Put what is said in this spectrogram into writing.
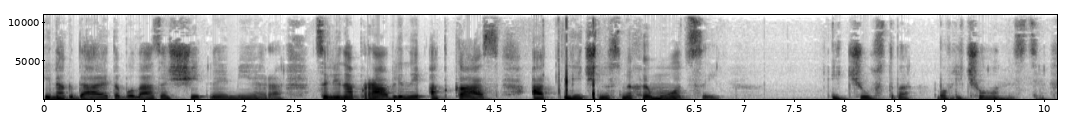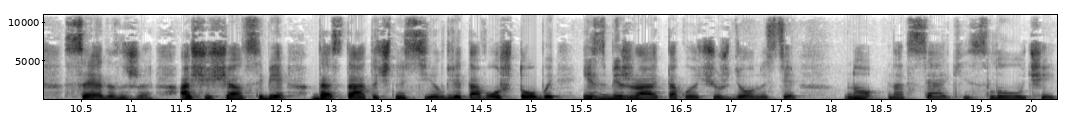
Иногда это была защитная мера, целенаправленный отказ от личностных эмоций и чувства вовлеченности. Седенс же ощущал в себе достаточно сил для того, чтобы избежать такой отчужденности, но на всякий случай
